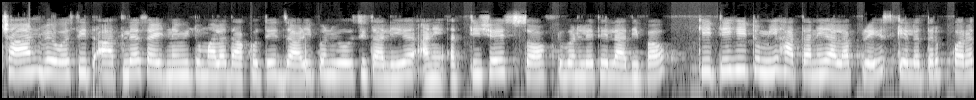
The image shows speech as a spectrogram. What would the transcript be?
छान व्यवस्थित आतल्या साईडने मी तुम्हाला दाखवते. जाळी पण व्यवस्थित आली आहे आणि अतिशय सॉफ्ट बनले हे लादीपाव. कितीही तुम्ही हाताने याला प्रेस केलं तर परत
